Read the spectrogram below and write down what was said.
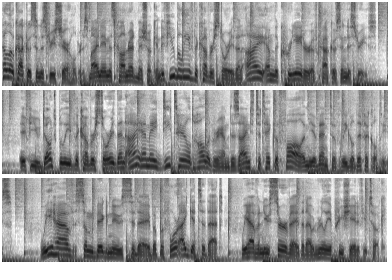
Hello, Kakos Industries shareholders. My name is Conrad Mishuk, and if you believe the cover story, then I am the creator of Kakos Industries. If you don't believe the cover story, then I am a detailed hologram designed to take the fall in the event of legal difficulties. We have some big news today, but before I get to that, we have a new survey that I would really appreciate if you took.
